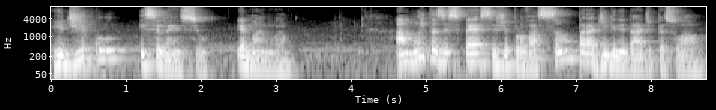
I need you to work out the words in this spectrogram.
Ridículo e silêncio. Emmanuel. Há muitas espécies de provação para a dignidade pessoal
